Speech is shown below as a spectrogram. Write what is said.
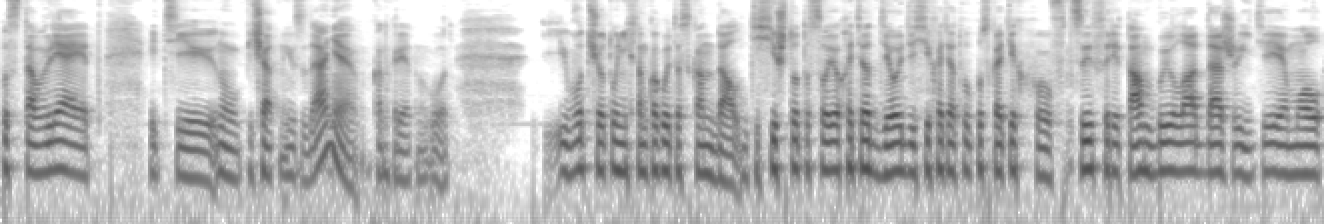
поставляет эти, ну, печатные издания конкретно, вот. Э, и вот что-то у них там какой-то скандал. DC что-то свое хотят делать, DC хотят выпускать их в цифре. Там была даже идея, мол,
